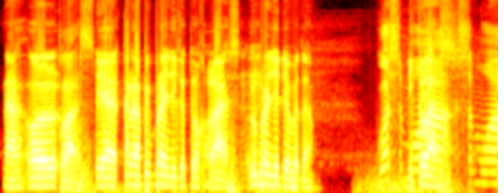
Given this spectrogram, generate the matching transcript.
Nah, kalau kelas. ya kan Rapi pernah jadi ketua kelas. Lu Mm. pernah jadi apa, Tang? Gua semua Di kelas. semua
